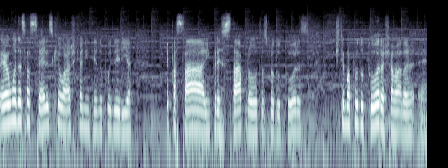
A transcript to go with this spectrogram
É uma dessas séries que eu acho que a Nintendo poderia repassar, emprestar para outras produtoras. A gente tem uma produtora chamada é,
